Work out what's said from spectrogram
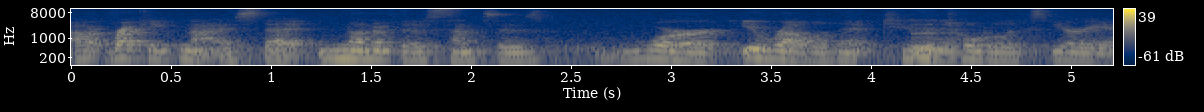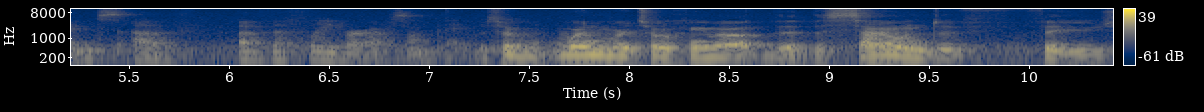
uh, recognized that none of those senses were irrelevant to the Mm. total experience of, of the flavor of something. So when we're talking about the, the sound of food,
